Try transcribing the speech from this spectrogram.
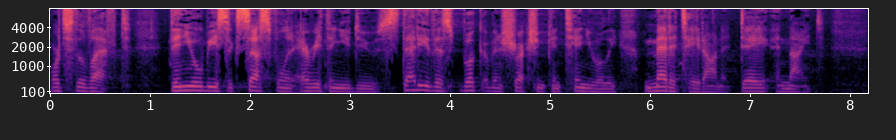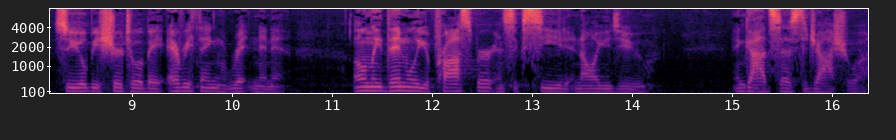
or to the left. Then you will be successful in everything you do. Study this book of instruction continually, meditate on it day and night, so you'll be sure to obey everything written in it. Only then will you prosper and succeed in all you do. And God says to Joshua,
